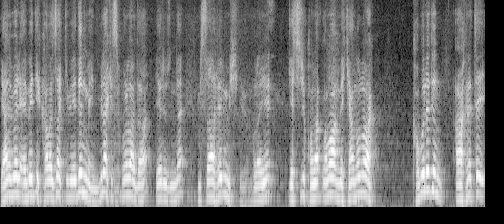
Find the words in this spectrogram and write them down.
Yani böyle ebedi kalacak gibi edinmeyin. Bilakis buralarda yeryüzünde misafirmiş gibi. Burayı geçici konaklama mekanı olarak kabul edin. Ahirete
